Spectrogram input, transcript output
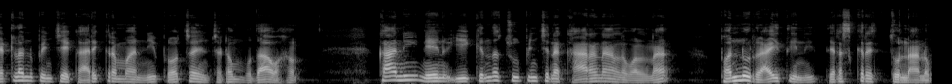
చెట్లను పెంచే కార్యక్రమాన్ని ప్రోత్సహించడం ముదావహం కానీ నేను ఈ కింద చూపించిన కారణాల వలన పన్ను రాయితీని తిరస్కరిస్తున్నాను.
